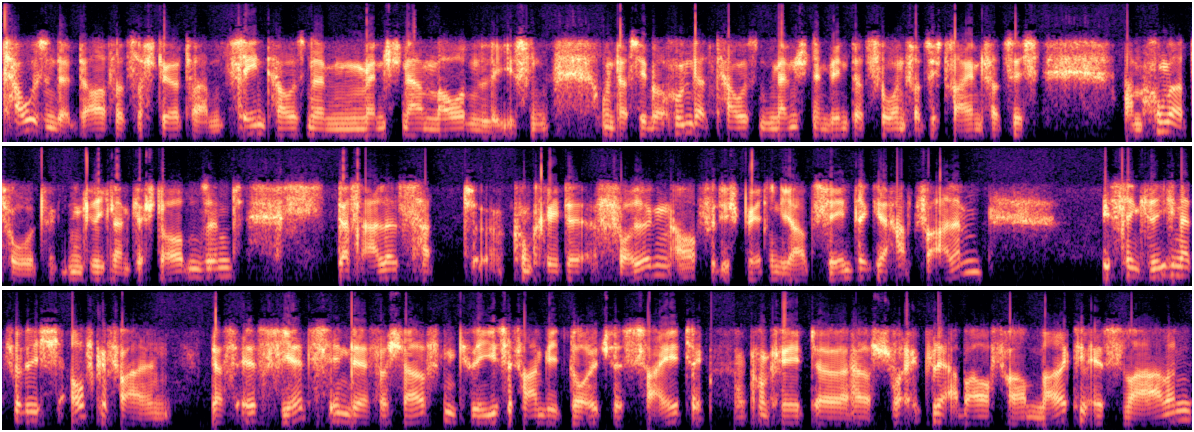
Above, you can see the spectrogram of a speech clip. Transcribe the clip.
tausende Dörfer zerstört haben, zehntausende Menschen ermorden ließen und dass über 100.000 Menschen im Winter 42, 43 am Hungertod in Griechenland gestorben sind. Das alles hat äh, konkrete Folgen auch für die späteren Jahrzehnte gehabt. Vor allem ist den Griechen natürlich aufgefallen, dass es jetzt in der verschärften Krise, vor allem die deutsche Seite, konkret äh, Herr Schäuble, aber auch Frau Merkel es waren,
